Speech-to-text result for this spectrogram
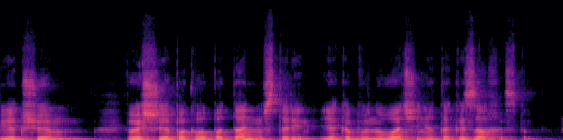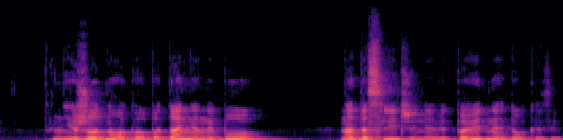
якщо лише по клопотанню сторін, як обвинувачення, так і захисту. Ні жодного клопотання не було на дослідження відповідних доказів.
